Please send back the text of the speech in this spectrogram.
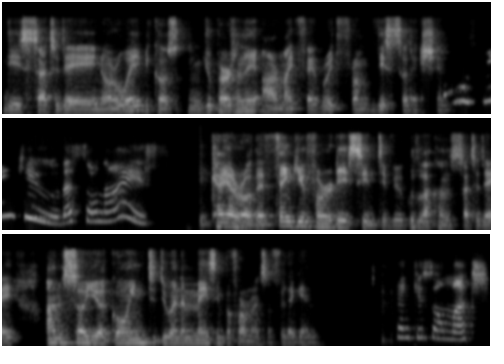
this Saturday in Norway because you personally are my favorite from this selection. Oh, thank you. That's so nice. Kaja Rode, thank you for this interview. Good luck on Saturday. I'm sure you're going to do an amazing performance of it again. Thank you so much.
